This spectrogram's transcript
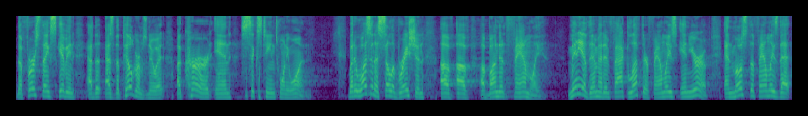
the first Thanksgiving, as the, as the pilgrims knew it, occurred in 1621. But it wasn't a celebration of, of abundant family. Many of them had, in fact, left their families in Europe, and most of the families that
